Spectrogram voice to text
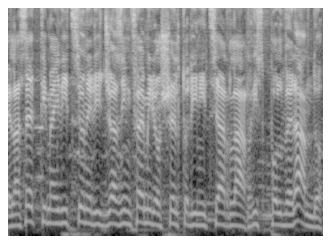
Se la settima edizione di Jazz in Family ho scelto di iniziarla rispolverando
